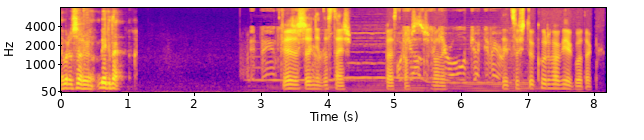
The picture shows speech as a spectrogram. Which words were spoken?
Dobra, Czarion, biegnę. Wiesz, że nie dostaniesz pestką przez przypadek. Ty, coś tu kurwa biegło tak.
